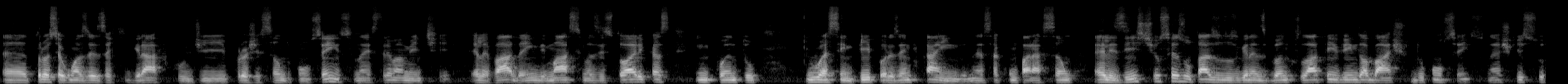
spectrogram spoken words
É, trouxe algumas vezes aqui gráfico de projeção do consenso, né, extremamente elevada, ainda em máximas históricas, enquanto o S&P, por exemplo, caindo. Né? Comparação, ela existe e os resultados dos grandes bancos lá têm vindo abaixo do consenso. Né? Acho que isso,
